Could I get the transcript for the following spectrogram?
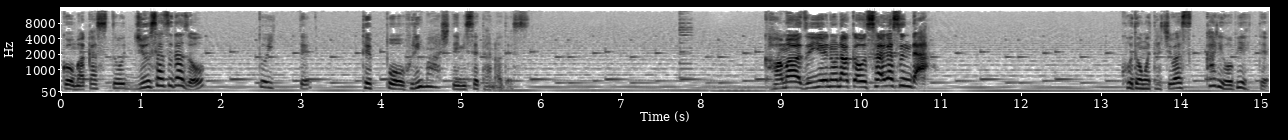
ごまかすと銃殺だぞ。と言って鉄砲を振り回してみせたのです構わず家の中を探すんだ。子供たちはすっかり怯えて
